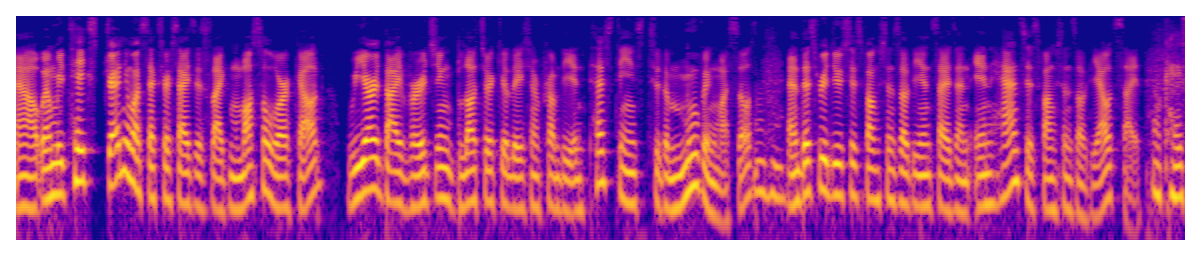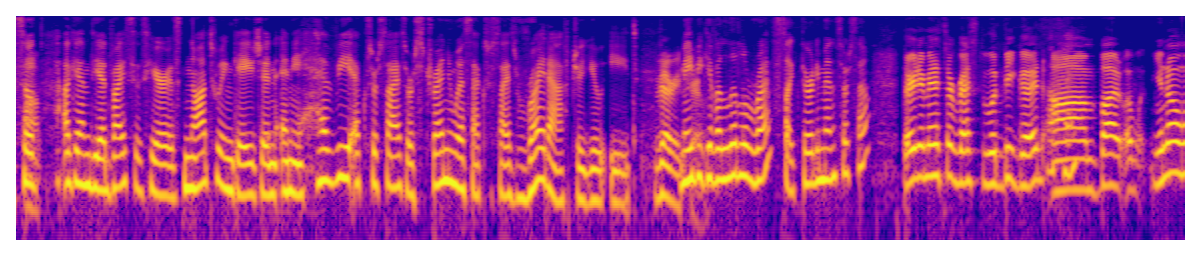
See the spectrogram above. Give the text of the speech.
Uh, when we take strenuous exercises like muscle workout, we are diverging blood circulation from the intestines to the moving muscles, and this reduces functions of the insides and enhances functions of the outside. Okay, so Uh, again, the advice is here is not to engage in any heavy exercise or strenuous exercise right after you eat. Very Maybe true. give a little rest, like 30 minutes or so? 30 minutes of rest would be good. Um, but uh, you know,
